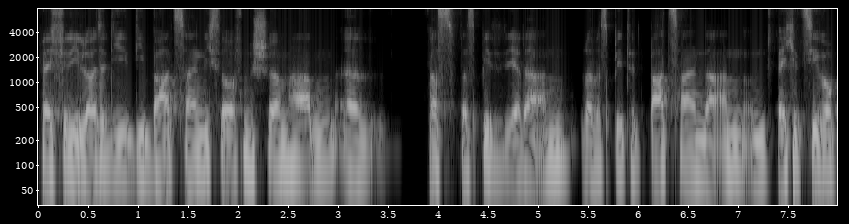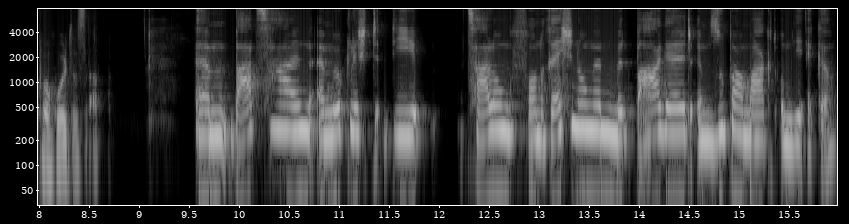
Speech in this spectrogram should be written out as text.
Vielleicht für die Leute, die die Barzahlen nicht so auf dem Schirm haben, äh was, was bietet ihr da an oder was bietet Barzahlen da an und welche Zielgruppe holt es ab? Ähm, Barzahlen ermöglicht die Zahlung von Rechnungen mit Bargeld im Supermarkt um die Ecke.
